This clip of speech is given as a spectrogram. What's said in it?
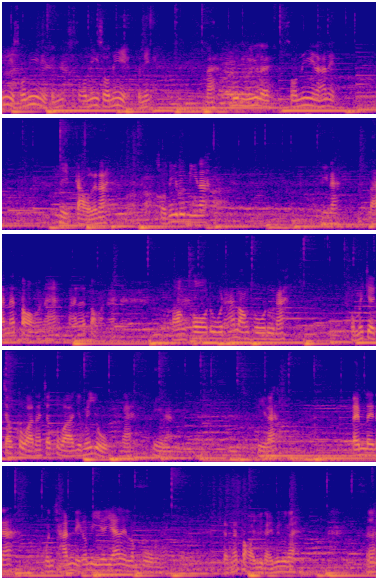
นี่โซนี่นี่โซนี่โซนี่ตัวนี้นะรุ่นนี้เลยโซนี่นะฮะนี่ นี่เก่าเลยนะโซนี่รุ่นนี้นะ นี่นะ ร้านน้าต่อนะร้านน้าต่อนะ ลองโทรดูนะ ลองโทรดูนะ ผมไม่เจอเจ้าตัวนะ เจ้าตัวยังไม่อยู่นะ นี่นะ นี่นะ เต็มเลยนะ บนชั้นนี่ก็มีเยอะแยะเลยลำโพงนะแต่น้าต่ออยู่ไหนไม่รู้นะ นะ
